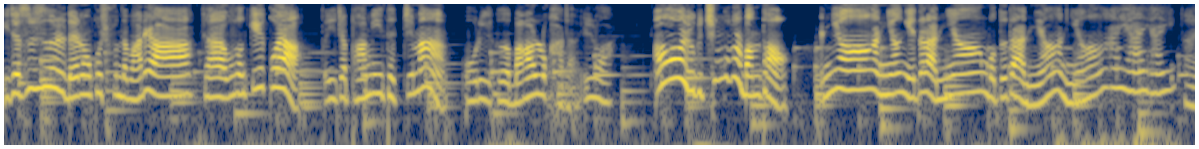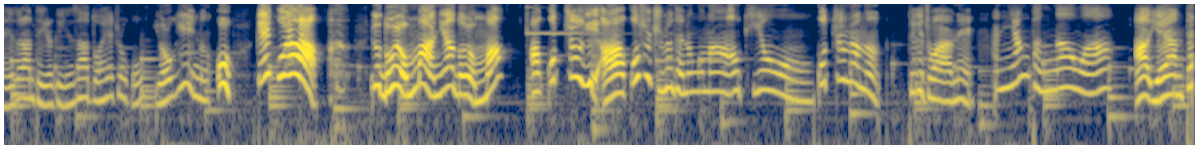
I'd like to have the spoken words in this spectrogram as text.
이제 슬슬 내려놓고 싶은데 말이야. 자 우선 깨고야. 이제 밤이 됐지만 우리 그 마을로 가자. 일로 와. 아 여기 친구들 많다 안녕 안녕 얘들 안녕 모두들 안녕 안녕. 하이 하이 하이. 자 얘들한테 이렇게 인사도 해주고. 여기 있는 어 깨꾸야! 이거 너희 엄마 아니야? 너희 엄마? 아 꽃주기. 아 꽃을 주면 되는구나. 어 귀여워. 꽃 주면은 되게 좋아하네. 안녕 반가워. 아 얘한테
